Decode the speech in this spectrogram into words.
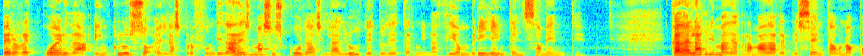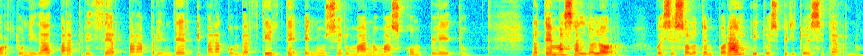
Pero recuerda, incluso en las profundidades más oscuras, la luz de tu determinación brilla intensamente. Cada lágrima derramada representa una oportunidad para crecer, para aprender y para convertirte en un ser humano más completo. No temas al dolor, pues es solo temporal y tu espíritu es eterno.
